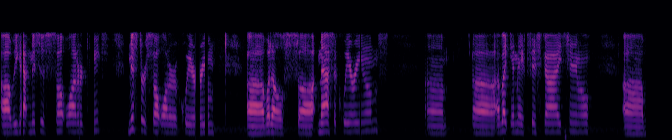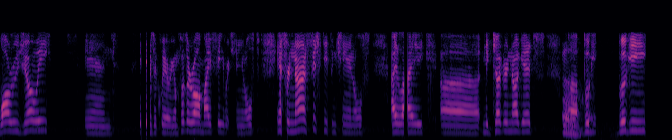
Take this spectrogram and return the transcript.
Uh we got Mrs. Saltwater Tank, Mr. Saltwater Aquarium. Uh what else? Uh Mass Aquariums. Um uh I like MA Fish Guy's channel. Uh Waru Joey and Abe's Aquarium. Those are all my favorite channels. And for non-fish keeping channels, I like uh, McJuggernuggets, uh, Boogie, Boogie,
